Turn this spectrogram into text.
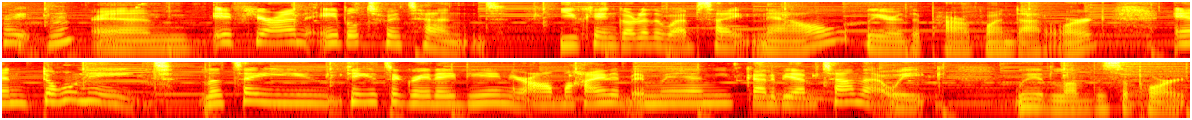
Right. Mm-hmm. And if you're unable to attend, you can go to the website now, wearethepowerofone.org, and donate. Let's say you think it's a great idea and you're all behind it, but man, you've got to be out of town that week. We'd love the support.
